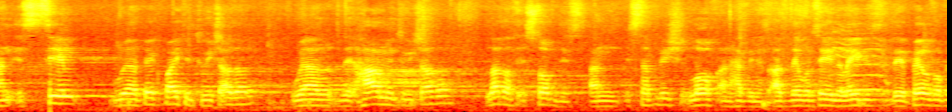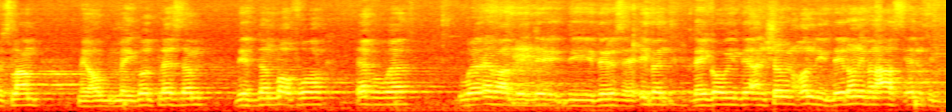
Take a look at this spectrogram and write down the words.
And still, we are backbiting to each other. We are the- harming to each other. Let us stop this and establish love and happiness. As they were saying, the ladies, the pillars of Islam, may, may God bless them. They've done a lot of work everywhere. Wherever they, they, they, there is an event, they go in there and showing only. They don't even ask anything.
